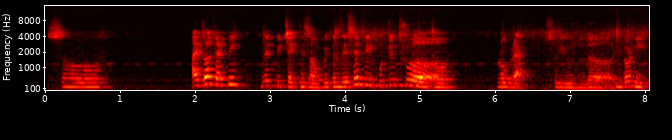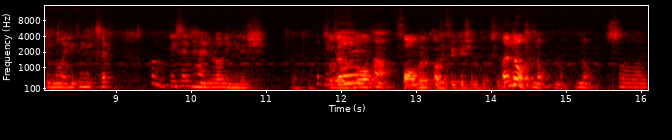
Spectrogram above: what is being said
So I thought let me let me check this out because they said we'll put you through a, a program, so you'll uh, you don't need to know anything except a decent handle on English. okay. So there was no huh. formal qualification se. Uh, no, no, no, no. So,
